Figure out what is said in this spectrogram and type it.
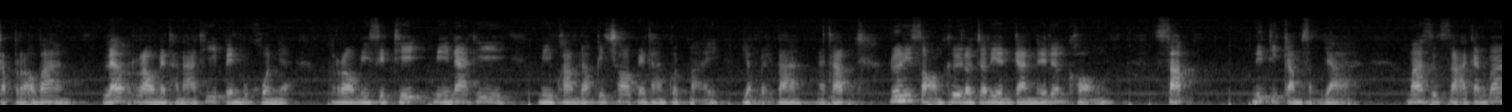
กับเราบ้าง แล้วเราในฐานะที่เป็นบุคคลเนี่ยเรามีสิทธิมีหน้าที่ มีความรับผิดชอบในทางกฎหมายอย่างไรบ้างนะครับ เรื่องที่ 2 คือเราจะเรียนกันในเรื่องของทรัพย์ นิติกรรมสัญญา มาศึกษากันว่า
